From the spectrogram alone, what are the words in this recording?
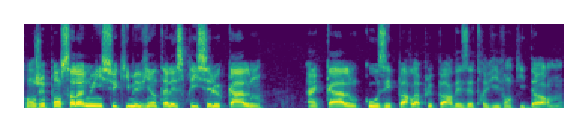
Quand je pense à la nuit, ce qui me vient à l'esprit, c'est le calme, un calme causé par la plupart des êtres vivants qui dorment.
